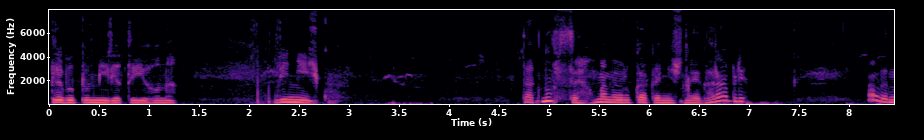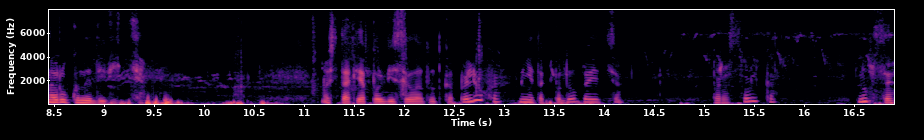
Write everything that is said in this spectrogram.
Треба поміряти його на лінійку. Так, ну все. У мене рука, звісно, як граблі, але на руку не дивіться. Ось так я повісила тут капелюха. Мені так подобається. Парасолька. Ну все.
